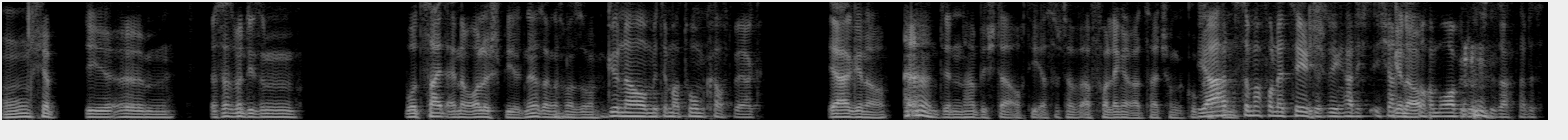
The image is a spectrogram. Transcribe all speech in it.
Mhm, Ich habe die, ähm, das ist das mit diesem, wo Zeit eine Rolle spielt, ne? Sagen wir es mal so. Genau, mit dem Atomkraftwerk. Ja, genau. Den habe ich da auch die erste Staffel äh, vor längerer Zeit schon geguckt. Ja, hattest du mal von erzählt, ich- deswegen hatte ich, ich hatte es genau. noch im Ohr, wie du es gesagt hattest.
